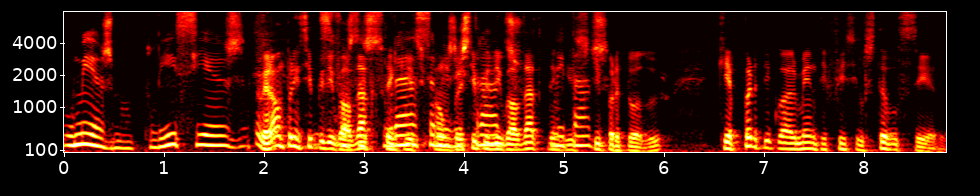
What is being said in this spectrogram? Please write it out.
o mesmo? Polícias. A ver, há um princípio de igualdade que tem que existir, há um princípio de igualdade que tem que existir para todos, que é particularmente difícil estabelecer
